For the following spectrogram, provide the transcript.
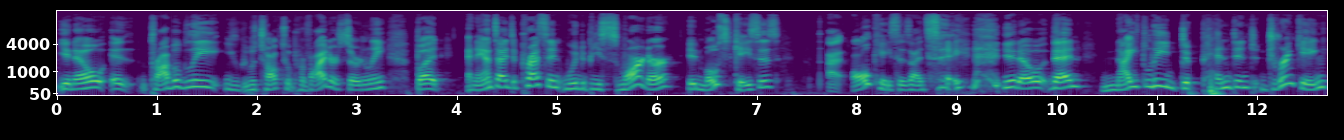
You know, it, probably you would talk to a provider, certainly, but an antidepressant would be smarter in most cases all cases, I'd say, you know, then nightly dependent drinking,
